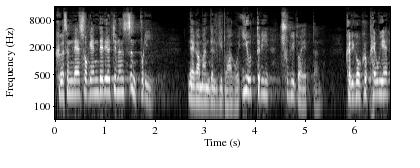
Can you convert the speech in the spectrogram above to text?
그것은 내 속에 내려지는 쓴뿌리, 내가 만들기도 하고 이웃들이 주기도 했던 그리고 그 배후에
